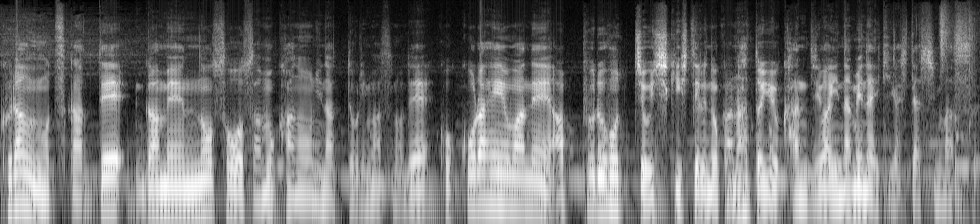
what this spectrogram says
クラウンを使って画面の操作も可能になっておりますのでここら辺はね Apple Watch を意識してるのかなという感じは否めない気がいたします。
